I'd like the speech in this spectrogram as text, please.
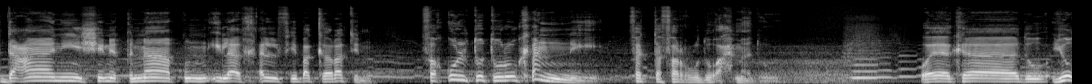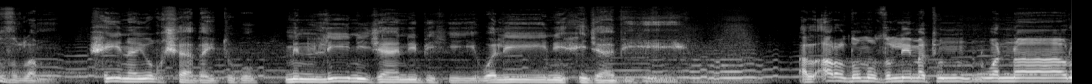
دعاني شنقناق إلى خلف بكرة فقلت تركني فالتفرد أحمد. ويكاد يظلم حين يغشى بيته من لين جانبه ولين حجابه. الأرض مظلمة والنار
